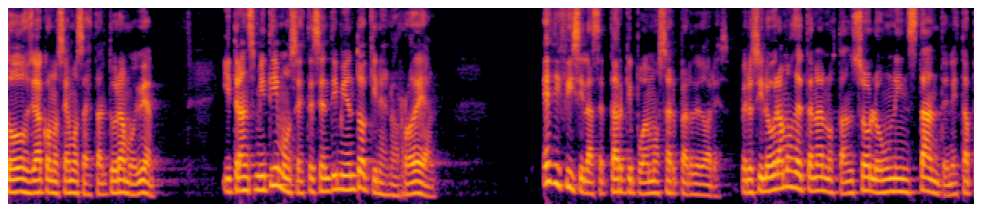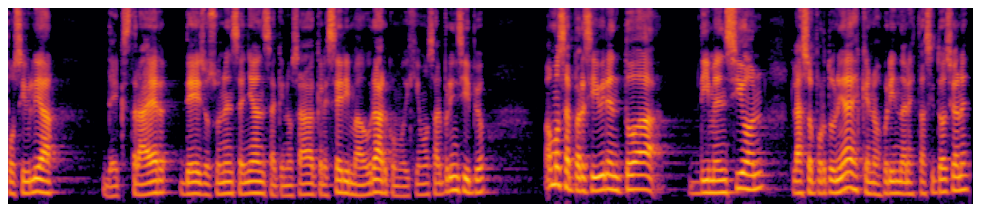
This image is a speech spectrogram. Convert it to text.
todos ya conocemos a esta altura muy bien. Y transmitimos este sentimiento a quienes nos rodean. Es difícil aceptar que podemos ser perdedores, pero si logramos detenernos tan solo un instante en esta posibilidad de extraer de ellos una enseñanza que nos haga crecer y madurar, como dijimos al principio, vamos a percibir en toda dimensión las oportunidades que nos brindan estas situaciones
